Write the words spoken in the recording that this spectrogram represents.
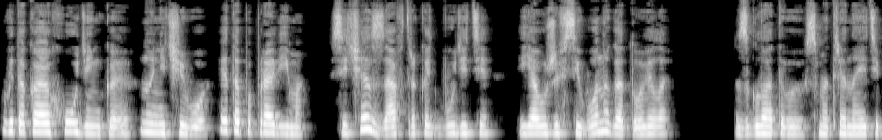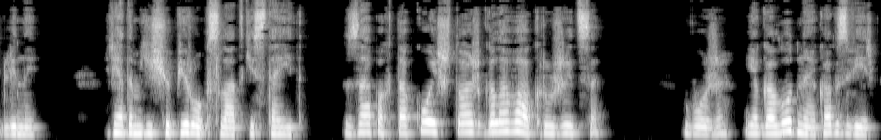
Вы такая худенькая, но ничего, это поправимо. Сейчас завтракать будете, я уже всего наготовила». Сглатываю, смотря на эти блины. Рядом еще пирог сладкий стоит. Запах такой, что аж голова кружится. Боже, я голодная, как зверь.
